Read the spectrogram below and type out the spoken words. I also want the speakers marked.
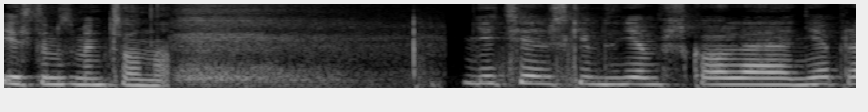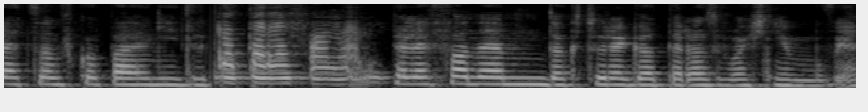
Speaker 1: Jestem zmęczona. Nie ciężkim dniem w szkole, nie pracą w kopalni, tylko
Speaker 2: telefonem.
Speaker 1: telefonem, do którego teraz właśnie mówię.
